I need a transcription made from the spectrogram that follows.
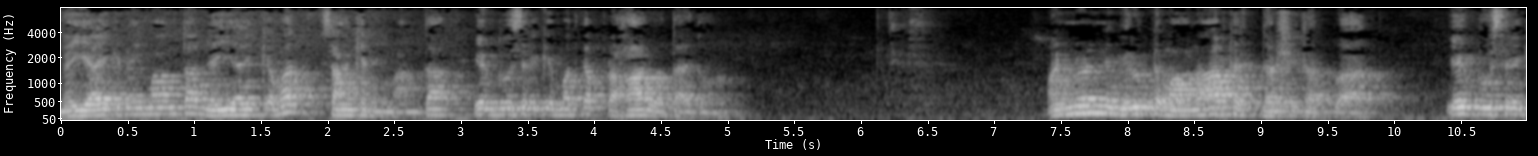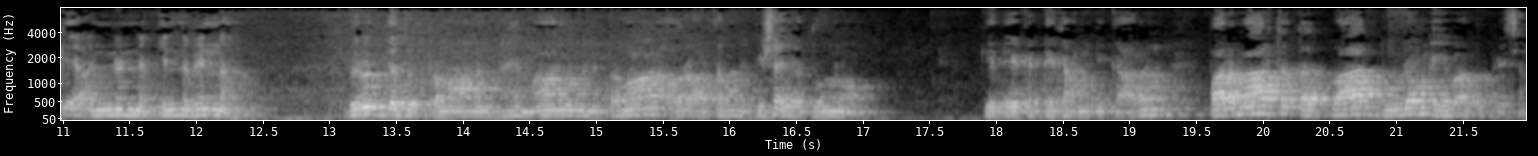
नैयायिक नहीं मानता, नैयायिक के मत सांख्य नहीं मानता। एक दूसरे के मत का प्रहार होता है दोनों। अन्योन्य विरुद्ध मानार्थ दर्शित एक दूसरे के अन्य भिन्न भिन्न विरुद्ध जो प्रमाण है मान प्रमाण और अर्थ मान विषय दोनों। के देख, दिखाने के कारण परमार्थ तत्वा दूरम एवं अपकृष्ण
